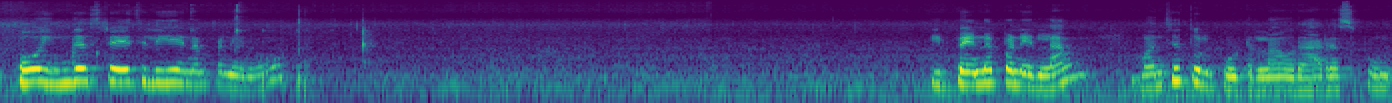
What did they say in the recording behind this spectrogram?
இப்போது இந்த ஸ்டேஜ்லேயே என்ன பண்ணிடுவோம்? இப்போ என்ன பண்ணிடலாம்? மஞ்சத்தூள் போட்டுடலாம் ஒரு அரை ஸ்பூன்.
